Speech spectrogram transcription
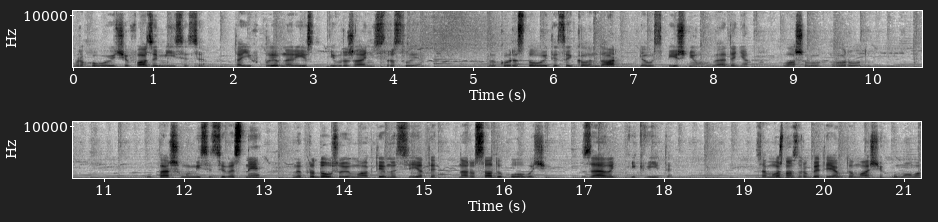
враховуючи фази місяця та їх вплив на ріст і врожайність рослин. Використовуйте цей календар для успішного ведення вашого городу. У першому місяці весни ми продовжуємо активно сіяти на розсаду овочі, зелень і квіти. Це можна зробити як в домашніх умовах,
